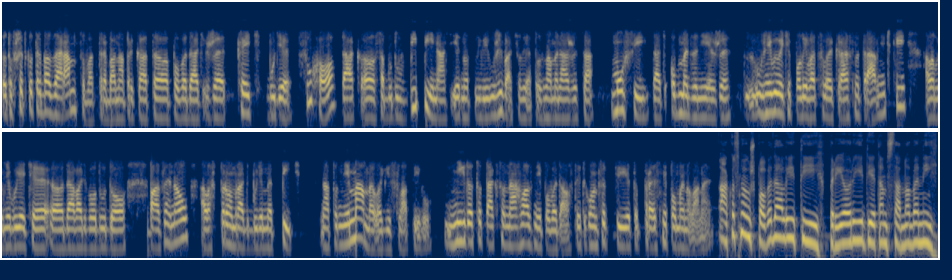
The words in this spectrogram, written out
toto všetko treba zaramcovať. Treba napríklad e, povedať, že keď bude sucho, tak e, sa budú vypínať jednotliví užívateľia. To znamená, že sa musí dať obmedzenie, že už nebudete polievať svoje krásne trávničky alebo nebudete e, dávať vodu do bazénov, ale v prvom rade budeme piť. Na to nemáme legislatívu. Nikto to takto náhlas nepovedal. V tejto koncepcii je to presne pomenované. A ako sme už povedali, tých priorít je tam stanovených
